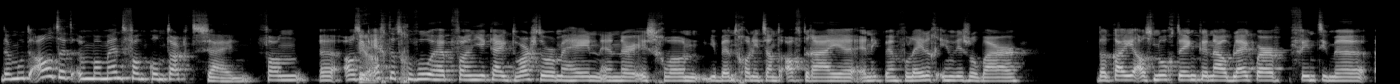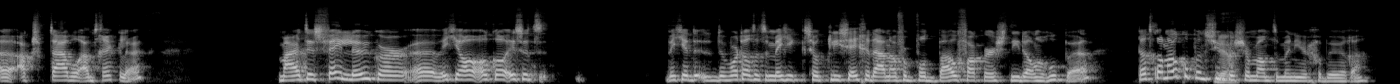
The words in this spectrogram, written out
er moet altijd een moment van contact zijn. Van, uh, als ik echt het gevoel heb van je kijkt dwars door me heen en er is gewoon, je bent gewoon iets aan het afdraaien en ik ben volledig inwisselbaar. Dan kan je alsnog denken, nou blijkbaar vindt hij me eh, acceptabel aantrekkelijk. Maar het is veel leuker, eh, weet je al, ook al is het Weet je, er wordt altijd een beetje zo cliché gedaan over bijvoorbeeld bouwvakkers die dan roepen. Dat kan ook op een super Ja. charmante manier gebeuren.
